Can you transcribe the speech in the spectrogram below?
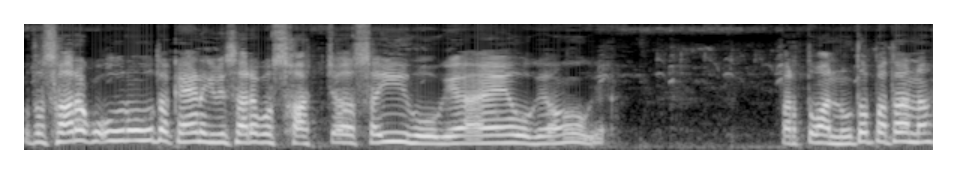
ਉਹ ਤਾਂ ਸਾਰਾ ਕੁ- ਉਹ ਤਾਂ ਕਹਿਣਗੇ ਵੀ ਸਾਰਾ ਕੁਝ ਸੱਚ ਸਹੀ ਹੋ ਗਿਆ, ਐ ਹੋ ਗਿਆ, ਉਹ ਹੋ ਗਿਆ। ਪਰ ਤੁਹਾਨੂੰ ਤਾਂ ਪਤਾ ਨਾ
